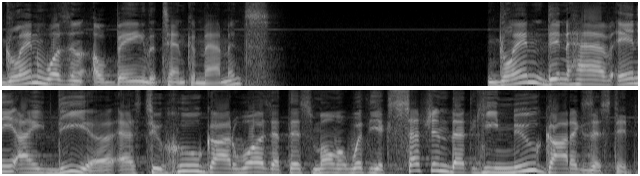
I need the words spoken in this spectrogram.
Glenn wasn't obeying the Ten Commandments. Glenn didn't have any idea as to who God was at this moment, with the exception that he knew God existed.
